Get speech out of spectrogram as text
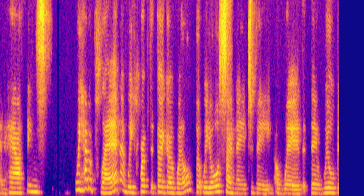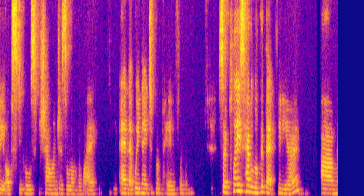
and how things we have a plan and we hope that they go well, but we also need to be aware that there will be obstacles and challenges along the way and that we need to prepare for them. So please have a look at that video. Um,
